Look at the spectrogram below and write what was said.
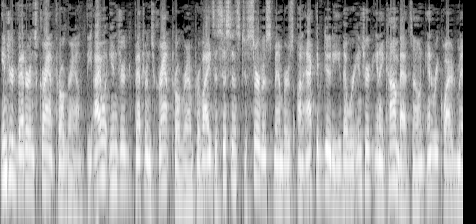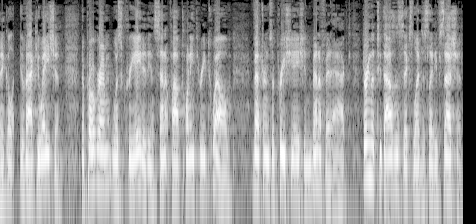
Injured Veterans Grant Program. The Iowa Injured Veterans Grant Program provides assistance to service members on active duty that were injured in a combat zone and required medical evacuation. The program was created in Senate File 2312 Veterans Appreciation Benefit Act during the 2006 legislative session.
